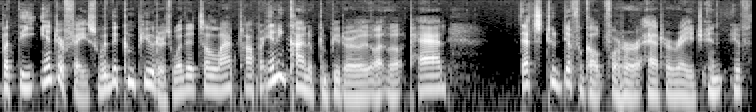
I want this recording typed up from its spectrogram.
But the interface with the computers, whether it's a laptop or any kind of computer, a, a pad, that's too difficult for her at her age. And if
